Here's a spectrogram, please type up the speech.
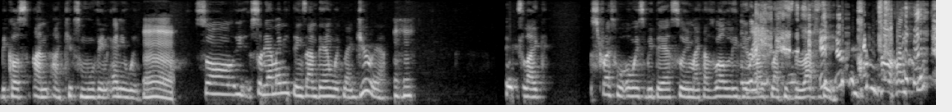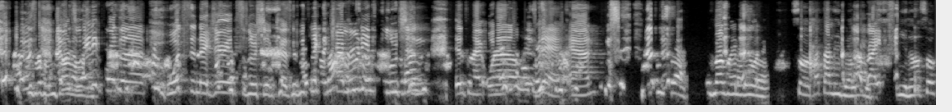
because and, and keeps moving anyway. Mm. So so there are many things. And then with Nigeria, mm-hmm. it's like stress will always be there, so you might as well live your right. life like it's the last day. I was, I was waiting for the what's the Nigerian solution because if it's like the Cameroonian solution, it's like well, it's there and yeah, it's not going anywhere. So better live your life, right. you know. So,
